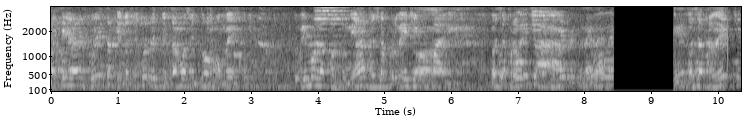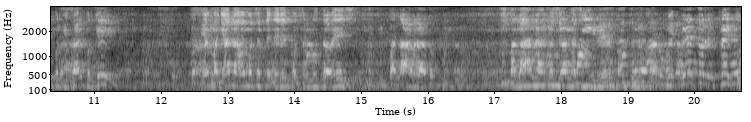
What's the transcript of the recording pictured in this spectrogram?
Hay que dar cuenta que nosotros respetamos en todo momento. Tuvimos la oportunidad, no se aproveche, compadre. No se aproveche porque No se aproveche porque ¿sabe por qué? Porque mañana vamos a tener el control otra vez. Mi palabra, palabras no sean así. Respeto, respeto.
